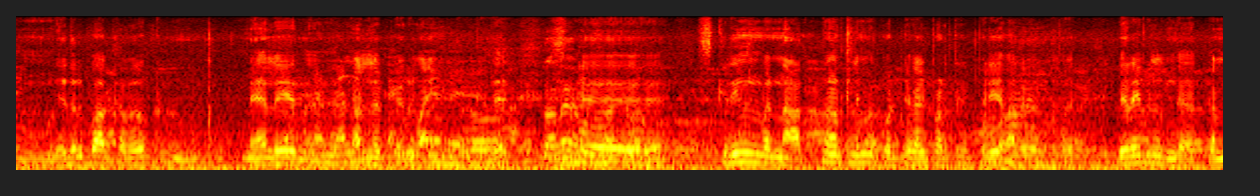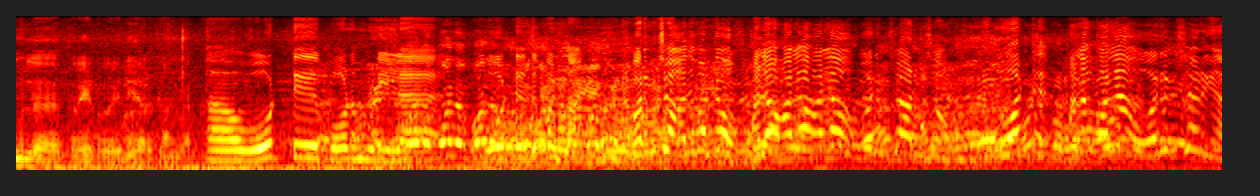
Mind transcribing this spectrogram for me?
ம், எதிர்பார்க்கிற அளவுக்கு மேலே நல்ல பேர் வாங்கிட்டு இருக்குது. ஸ்க்ரீன் பண்ண அத்தனை இடத்துலையுமே கொட்டுகள் படத்துக்கு பெரிய வரவேற்பு. விரைவில் இங்கே தமிழ் திரையிட ரெடியாக இருக்காங்க. ஓட்டு போட முடியல. ஓட்டு இது பண்ணாங்க ஒரு நிமிஷம் அது மட்டும். Hello hello hello. ஒரு நிமிஷம் ஒரு நிமிஷம். ஓட்டு ஹலோ ஹலோ. ஒரு நிமிஷம் இருங்க.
